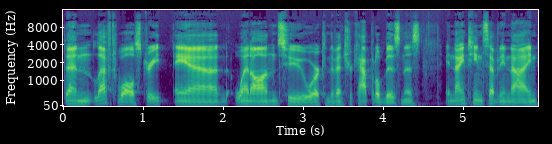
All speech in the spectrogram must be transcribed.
then left Wall Street and went on to work in the venture capital business. In 1979,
